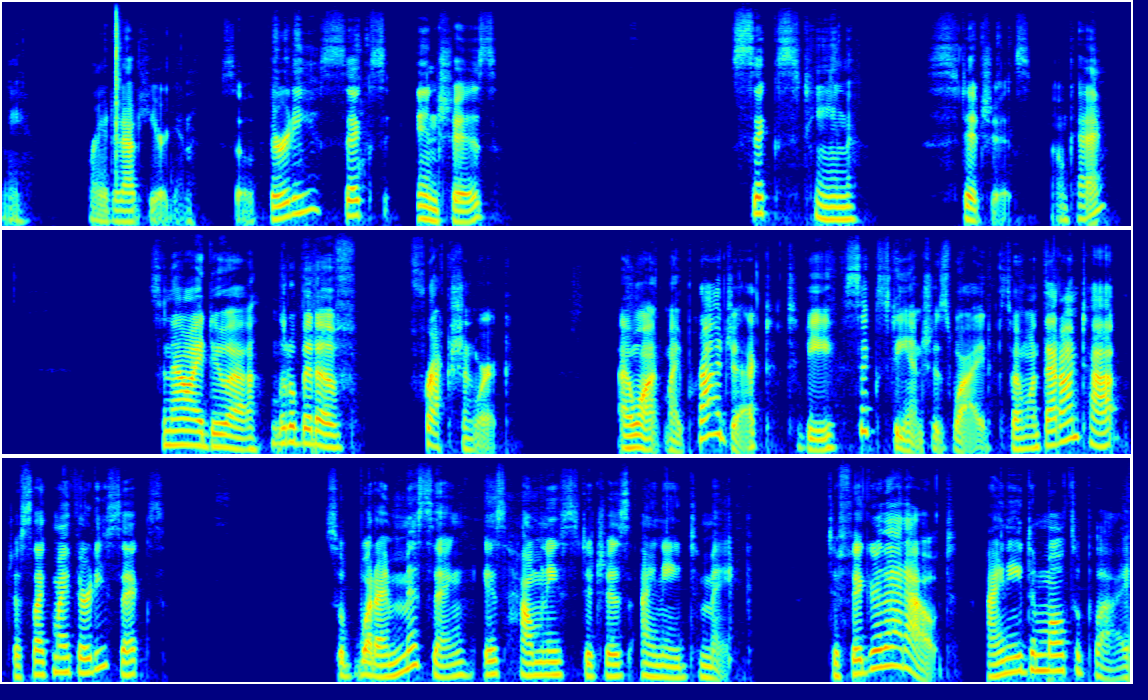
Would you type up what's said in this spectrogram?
Let me write it out here again. So 36 inches, 16 stitches, okay? So now I do a little bit of fraction work. I want my project to be 60 inches wide. So I want that on top, just like my 36. So what I'm missing is how many stitches I need to make. To figure that out, I need to multiply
